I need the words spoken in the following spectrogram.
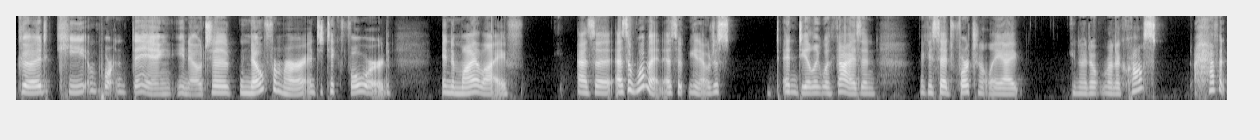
good, key, important thing, you know, to know from her and to take forward into my life as a as a woman, as a you know, just in dealing with guys. And like I said, fortunately, I, you know, I don't run across, I haven't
